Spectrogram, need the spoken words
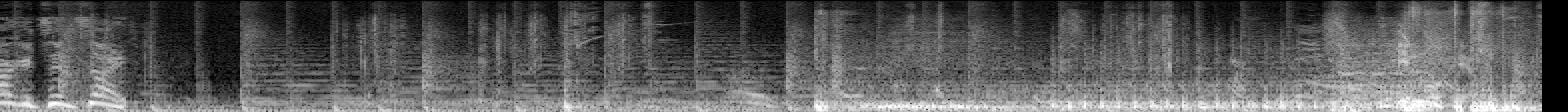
Target's in sight. E morreu.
